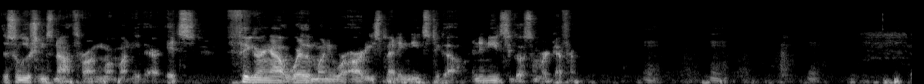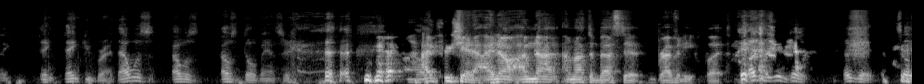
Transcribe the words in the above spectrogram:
the solution's not throwing more money there. It's figuring out where the money we're already spending needs to go, and it needs to go somewhere different. Thank, thank you, Brad. That was that was that was a dope answer. I appreciate it. I know I'm not I'm not the best at brevity, but Oh, no, you're good. You're good. So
